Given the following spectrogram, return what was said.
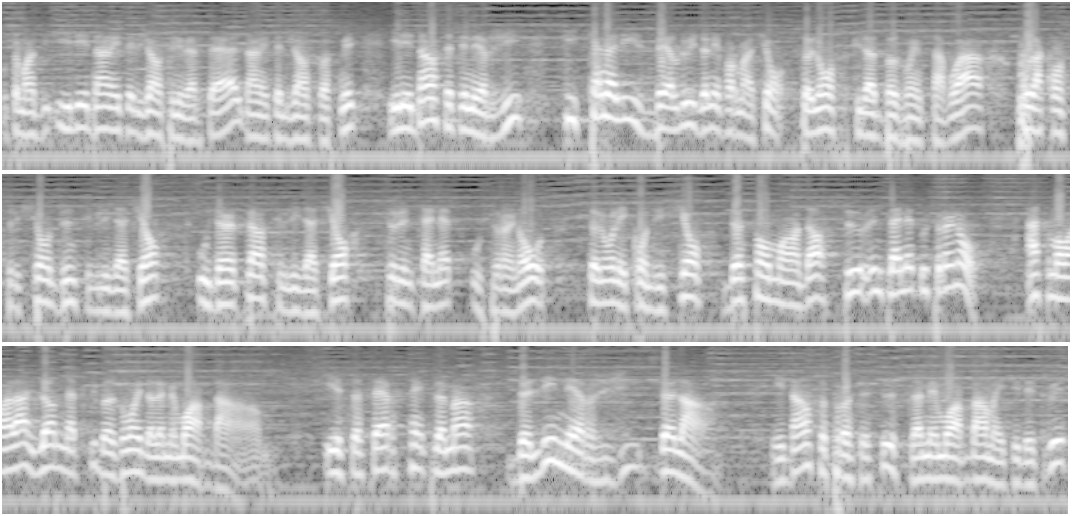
Autrement dit, il est dans l'intelligence universelle, dans l'intelligence cosmique, il est dans cette énergie qui canalise vers lui de l'information selon ce qu'il a besoin de savoir pour la construction d'une civilisation ou d'un plan de civilisation sur une planète ou sur un autre, selon les conditions de son mandat sur une planète ou sur un autre. À ce moment-là, l'homme n'a plus besoin de la mémoire d'âme. il se sert simplement de l'énergie de l'âme. Et dans ce processus, la mémoire d'âme a été détruite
